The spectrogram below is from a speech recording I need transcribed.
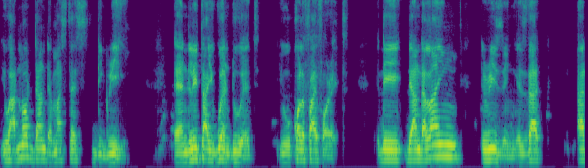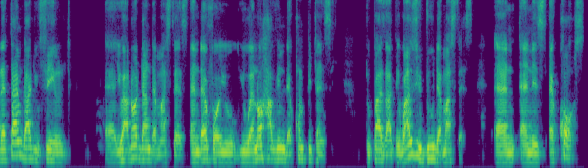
you had not done the master's degree, and later you go and do it, you qualify for it. The, the underlying reason is that at the time that you failed, uh, you had not done the master's, and therefore you, you were not having the competency to pass that. Once you do the master's, and, and it's a course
